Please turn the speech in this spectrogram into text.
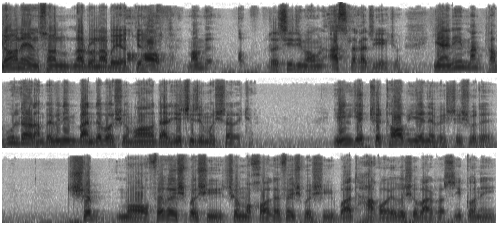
جان انسان رو نباید گرفت. آف من به- رسیدیم اون اصل قضیه چون یعنی من قبول دارم. ببینیم بنده با شما در یه چیزی مشترکم. این یک کتابیه نوشته شده. چه موافقش باشی چه مخالفش باشی باید حقایقش رو بررسی کنی.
